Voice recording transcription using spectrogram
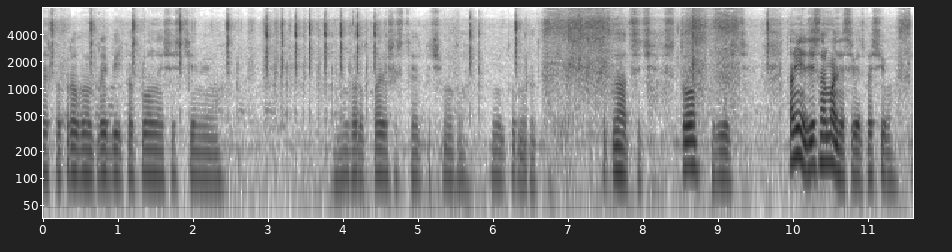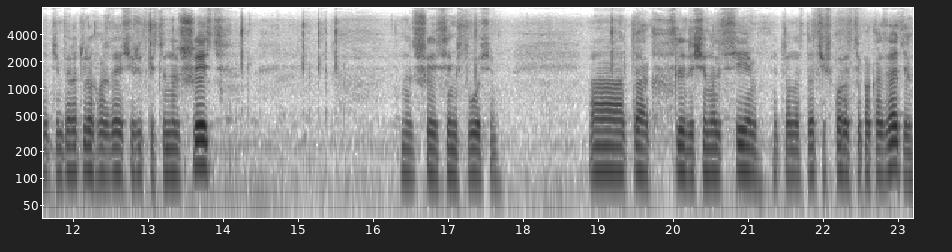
Сейчас попробуем пробить по полной системе его. Наоборот, клавиши стоят почему-то. Неудобно как-то. 15, 100, 200. А нет, здесь нормальный свет, спасибо. Вот температура охлаждающей жидкости 0,6. 0,6, 78. А, так, следующий 0,7. Это у нас датчик скорости показатель.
